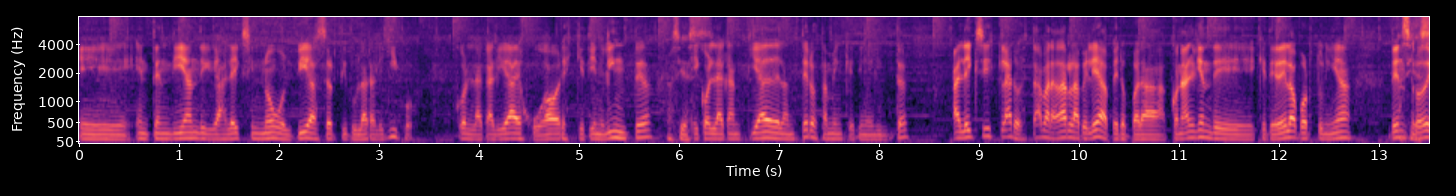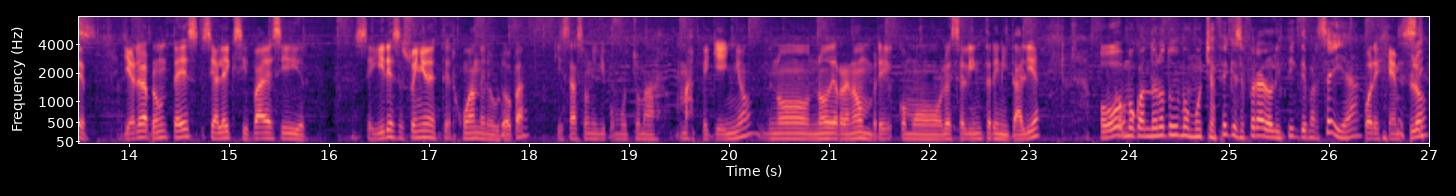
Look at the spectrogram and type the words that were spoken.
eh, entendían de que Alexis no volvía a ser titular al equipo, con la calidad de jugadores que tiene el Inter y con la cantidad de delanteros también que tiene el Inter. Alexis, claro, está para dar la pelea, pero para con alguien de, que te dé la oportunidad dentro de. Y ahora la pregunta es si Alexis va a decidir seguir ese sueño de estar jugando en Europa, quizás un equipo mucho más, más pequeño, no, no de renombre como lo es el Inter en Italia, como cuando no tuvimos mucha fe que se fuera al Olympique de Marsella. Por ejemplo,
